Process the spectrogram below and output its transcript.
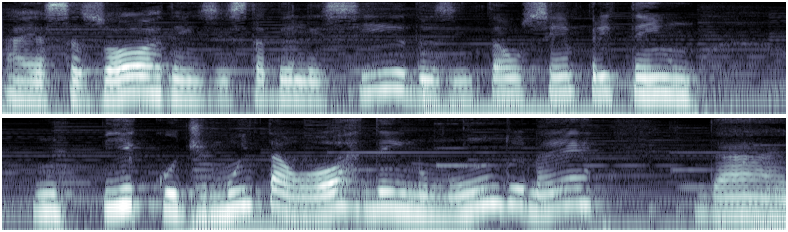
a essas ordens estabelecidas, então sempre tem um, um pico de muita ordem no mundo, né? Da,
